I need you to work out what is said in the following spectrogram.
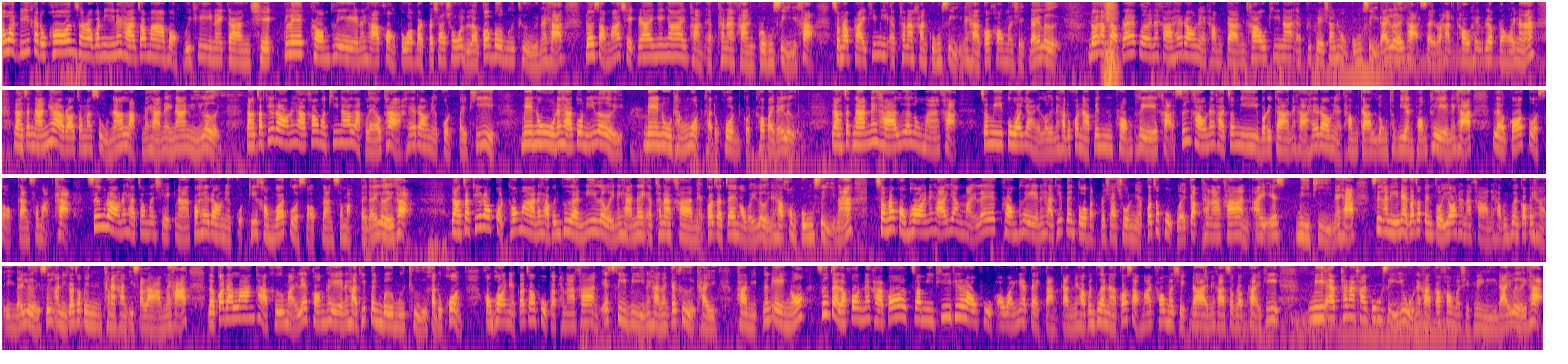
สวัสดีค่ะทุกคนสำหรับวันนี้นะคะ จะมาบอกวิธีในการเช็คเลขพร้อมเพลย์นะคะ ของตัวบัตรประชาชนแล้วก็เบอร์มือถือนะคะ โดยสามารถเช็คได้ง่าย ๆ ผ่านแอปธนาคารกรุงศรีค่ะสำหรับใครที่มีแอปธนาคารกรุงศรีนะคะ ก็เข้ามาเช็คได้เลย โดยอันดับแรกเลยนะคะ ให้เราเนี่ยทำการเข้าที่หน้าแอปพลิเคชันของกรุงศรีได้เลยค่ะ ใส่รหัสเข้าให้เรียบร้อยนะ หลังจากนั้นค่ะเราจะมาสู่หน้าหลักนะคะในหน้านี้เลย หลังจากที่เรานะคะเข้ามาที่หน้าหลักแล้วค่ะ ให้เราเนี่ยกดไปที่เมนูนะคะตัวนี้เลยเมนูทั้งหมดค่ะทุกคนกดเข้าไปได้เลย หลังจากนั้นนะคะเลื่อนลงมาค่ะ จะมีตัวใหญ่เลยนะคะ ทุกคนนะเป็นพร้อมเพลย์ค่ะ ซึ่งเขานะคะจะมีบริการนะคะ ให้เราเนี่ยทำการลงทะเบียนพร้อมเพลย์นะคะ แล้วก็ตรวจสอบการสมัครค่ะ ซึ่งเรานะคะจะมาเช็คนะก็ให้เราเนี่ยกดที่คำว่าตรวจสอบการสมัครไปได้เลยค่ะ หลังจากที่เรากดเข้ามานะคะเพื่อนๆนี่เลยนะคะในแอปธนาคารเนี่ยก็จะแจ้งเอาไว้เลยนะคะของกรุงศรีนะสำหรับของพลอยนะคะอย่างหมายเลขพร้อมเพลย์นะคะที่เป็นตัวบัตรประชาชนเนี่ยก็จะผูกไว้กับธนาคาร ISBT นะคะซึ่งอันนี้เนี่ยก็จะเป็นตัวย่อธนาคารนะคะเพื่อนๆก็ไปหาเองได้เลย ซึ่งอันนี้ก็จะเป็นธนาคารอิสลามนะคะแล้วก็ด้านล่างค่ะ คือหมายเลขพร้อมเพลย์นะคะที่เป็นเบอร์มือถือค่ะทุกคน ของพลอยเนี่ยก็จะผูกกับธนาคาร SCB นะคะนั่นก็คือไทยพาณิชย์นั่นเองเนาะซึ่งแต่ละคนนะคะก็จะมีที่ที่เราผูกเอาไว้เนี่ยแตกต่างกันนะคะเพื่อนๆนะก็สามารถเข้ามาเช็คได้นะคะสำหรับใครที่มีแอปธนาคารกรุงศรีอยู่นะคะก็เข้ามาเช็คในนี้ได้เลยค่ะ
